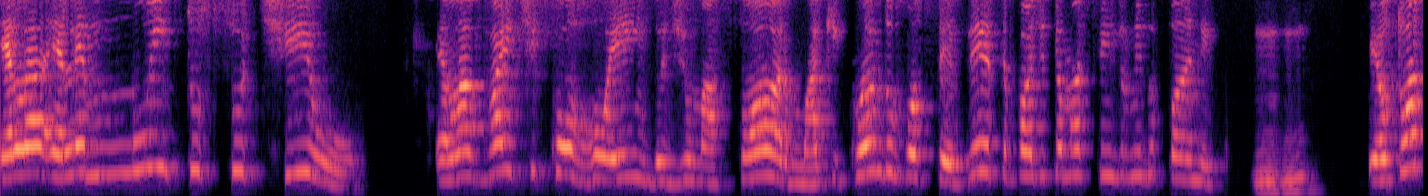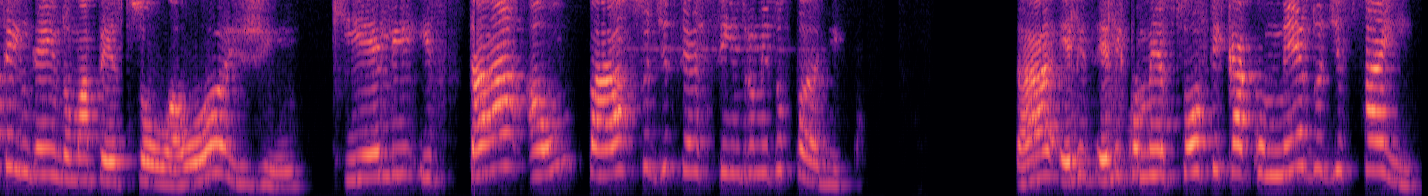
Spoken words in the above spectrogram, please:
Ela, ela é muito sutil ela vai te corroendo de uma forma que quando você vê, você pode ter uma síndrome do pânico. Uhum. Eu estou atendendo uma pessoa hoje que ele está a um passo de ter síndrome do pânico. Tá? Ele, ele começou a ficar com medo de sair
